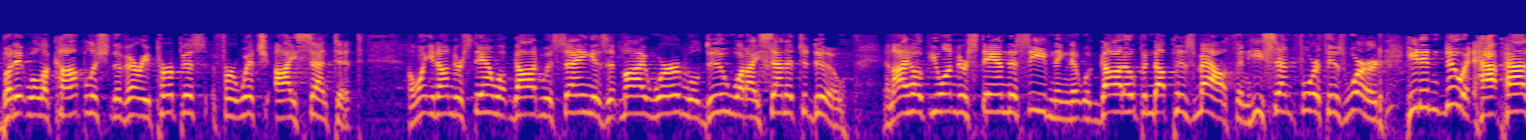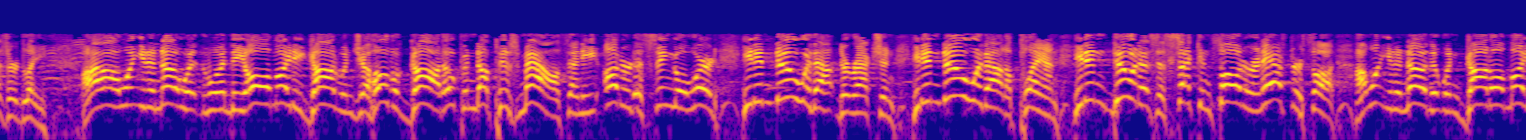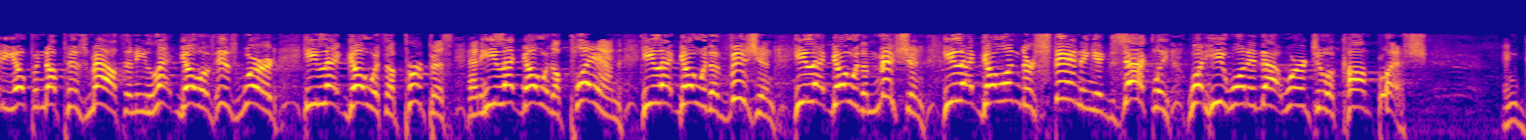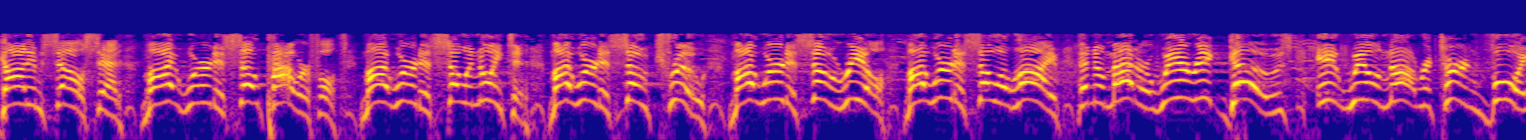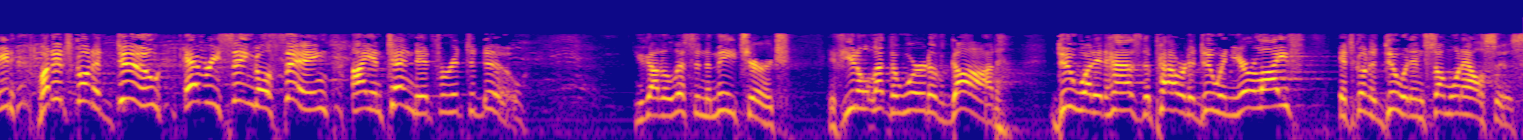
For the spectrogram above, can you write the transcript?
but it will accomplish the very purpose for which I sent it. I want you to understand what God was saying is that my word will do what I sent it to do. And I hope you understand this evening that when God opened up His mouth and He sent forth His Word, He didn't do it haphazardly. I want you to know when the Almighty God, when Jehovah God opened up His mouth and He uttered a single word, He didn't do without direction. He didn't do without a plan. He didn't do it as a second thought or an afterthought. I want you to know that when God Almighty opened up His mouth and He let go of His Word, He let go with a purpose and He let go with a plan. He let go with a vision. He let let go with a mission. He let go understanding exactly what he wanted that word to accomplish. And God Himself said, My word is so powerful. My word is so anointed. My word is so true. My word is so real. My word is so alive that no matter where it goes, it will not return void, but it's going to do every single thing I intended for it to do. You got to listen to me, church. If you don't let the Word of God do what it has the power to do in your life, it's going to do it in someone else's.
